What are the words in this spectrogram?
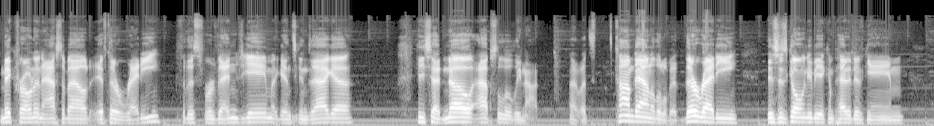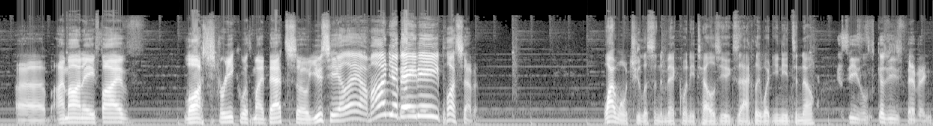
Mick Cronin asked about if they're ready for this revenge game against Gonzaga. He said, no, absolutely not. Right, let's calm down a little bit. They're ready. This is going to be a competitive game. Uh, I'm on a five loss streak with my bets. So UCLA, I'm on you, baby. Plus seven. Why won't you listen to Mick when he tells you exactly what you need to know? Because he's, cause he's fibbing.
